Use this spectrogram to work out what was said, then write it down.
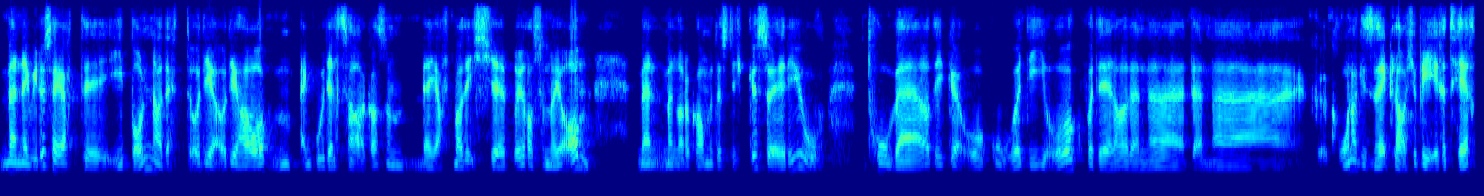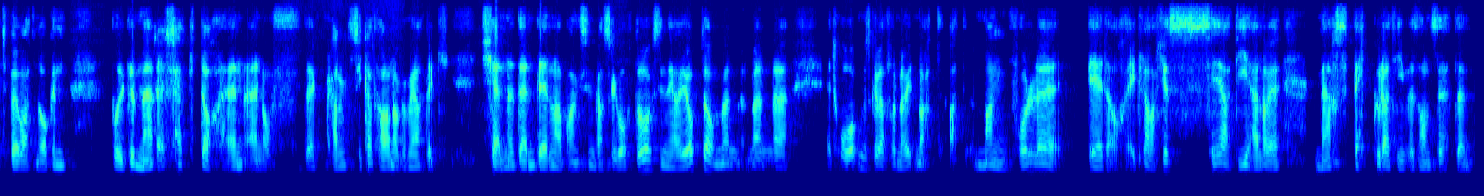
men jeg vil jo si at eh, i bunnen av dette, og de, og de har òg en god del saker som vi i Aftenbladet ikke bryr oss så mye om. Men, men, når det kommer til stykket, så er de jo troverdige og gode, de òg, på deler av denne, denne koronakrisen. Jeg klarer ikke å bli irritert over at noen bruker mer effekter enn en oss. Det kan sikkert ha noe med at jeg kjenner den delen av bransjen ganske godt òg, siden jeg har jobbet der. Men, men eh, jeg tror òg vi skal være fornøyd med at, at mangfoldet er der. Jeg klarer ikke å se at de heller er mer spekulative sånn sett enn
